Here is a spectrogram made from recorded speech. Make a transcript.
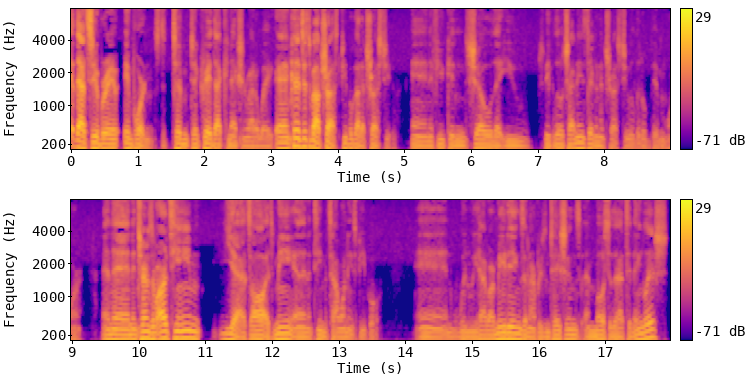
Yeah, that's super important to to create that connection right away, and because it's just about trust. People got to trust you, and if you can show that you speak a little Chinese, they're going to trust you a little bit more. And then in terms of our team, yeah, it's all it's me and a team of Taiwanese people. And when we have our meetings and our presentations, and most of that's in English,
